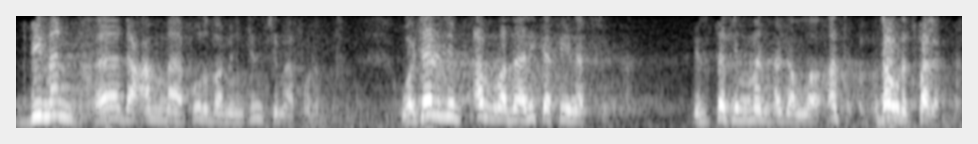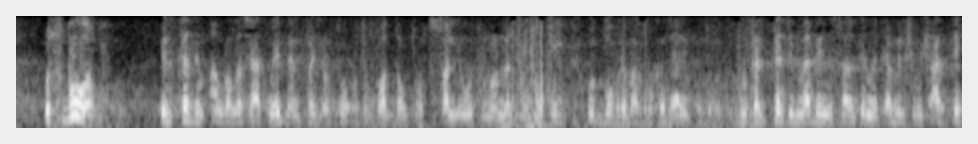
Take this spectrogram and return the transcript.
بمن خاد عما فرض من جنس ما فرض. وجرب أمر ذلك في نفسك. التزم منهج الله. هات دورة فلك. أسبوع. التزم أمر الله ساعة ما يدنا الفجر تروح وتتوضا وتروح تصلي وتروح المسجد وتيجي والظهر برضه كذلك وتلتزم ما بين الصلاتين ما تعملش مش عارف إيه.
